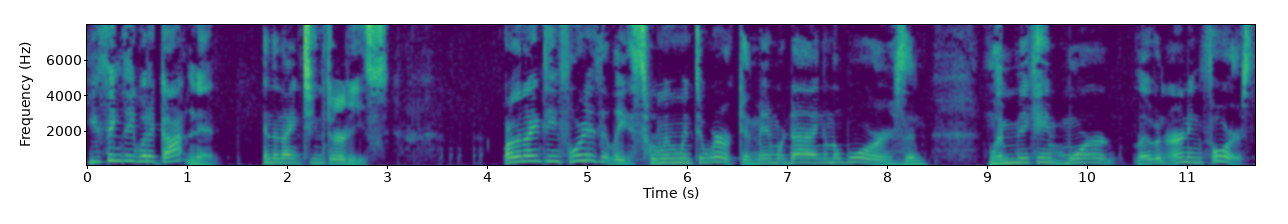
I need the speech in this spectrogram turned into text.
You think they would have gotten it in the 1930s or the 1940s at least, when women went to work and men were dying in the wars and women became more of an earning force.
